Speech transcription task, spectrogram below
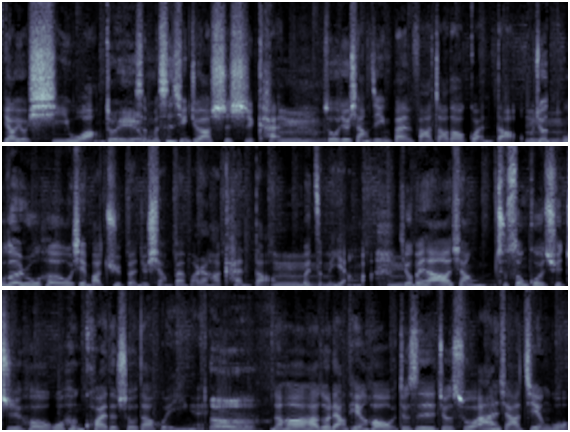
要有希望，对，什么事情就要试试看。嗯，所以我就想尽办法找到管道，我就无论如何，我先把剧本就想办法让他看到，会怎么样嘛？就没想到想就送。过去之后，我很快的收到回音，哎，嗯，然后他说两天后，就是就是说啊，很想要见我，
